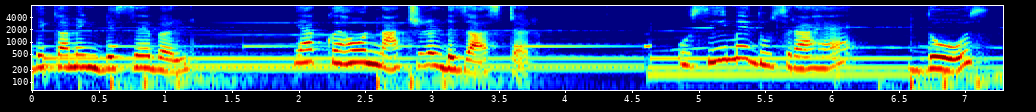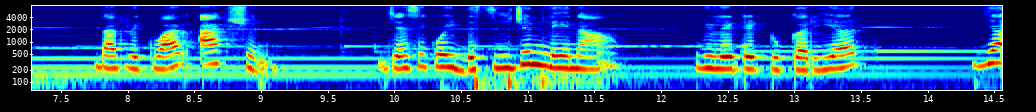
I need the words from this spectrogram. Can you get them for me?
बिकमिंग डिसेबल्ड या कहो नेचुरल डिजास्टर उसी में दूसरा है दोज दैट रिक्वायर एक्शन जैसे कोई डिसीज़न लेना रिलेटेड टू करियर या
